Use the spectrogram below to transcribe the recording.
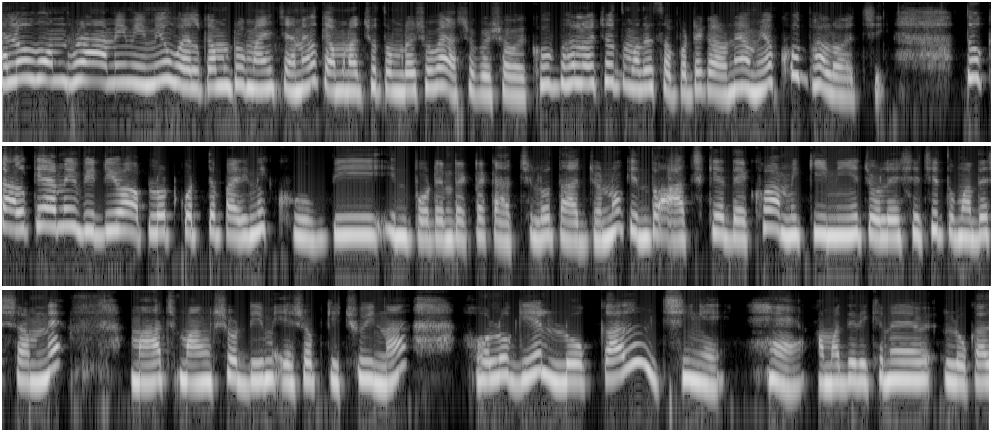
হ্যালো বন্ধুরা, আমি Mimi. Welcome to my channel কেমন আছো তোমরা সবাই? আশা করি সবাই খুব ভালো আছো। তোমাদের সাপোর্টের কারণে আমিও খুব ভালো আছি। তো কালকে আমি ভিডিও আপলোড করতে পারিনি। খুবই ইম্পর্ট্যান্ট একটা কাজ ছিল তার জন্য। কিন্তু আজকে দেখো আমি কি নিয়ে চলে এসেছি তোমাদের সামনে। মাছ, মাংস, ডিম এসব কিছুই না। হলো গিয়ে লোকাল ঝিঙে। হ্যাঁ আমাদের এখানে লোকাল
